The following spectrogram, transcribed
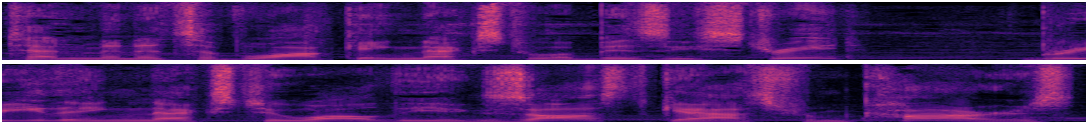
10 minutes of walking next to a busy street, breathing next to all the exhaust gas from cars,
